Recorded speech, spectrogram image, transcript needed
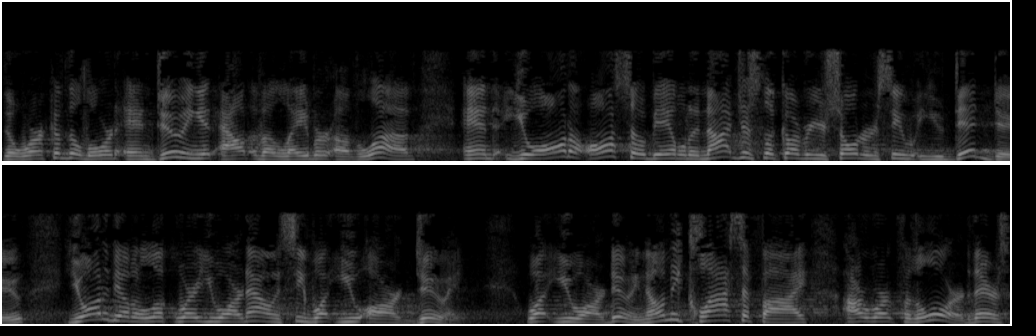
the work of the Lord and doing it out of a labor of love. And you ought to also be able to not just look over your shoulder and see what you did do, you ought to be able to look where you are now and see what you are doing what you are doing. Now let me classify our work for the Lord. There's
